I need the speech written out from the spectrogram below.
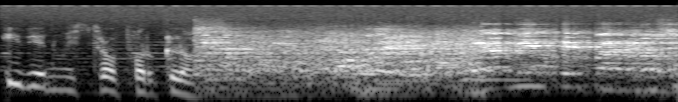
y de nuestro folclore. Realmente para nosotros...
